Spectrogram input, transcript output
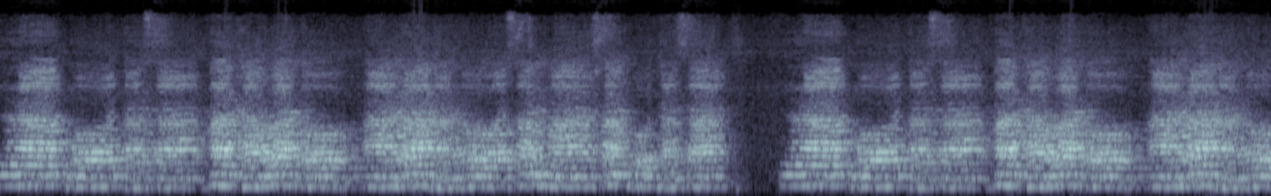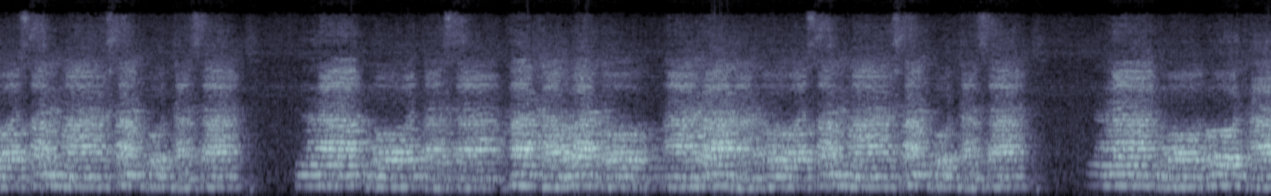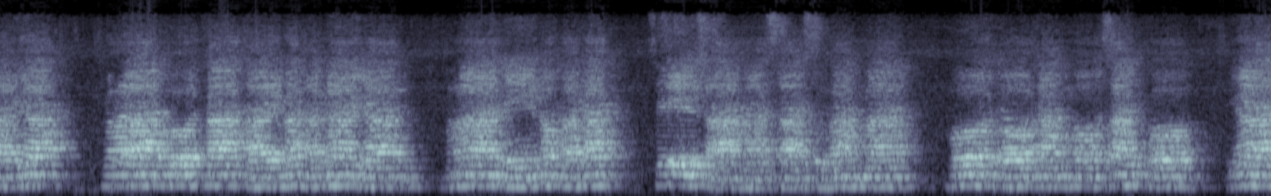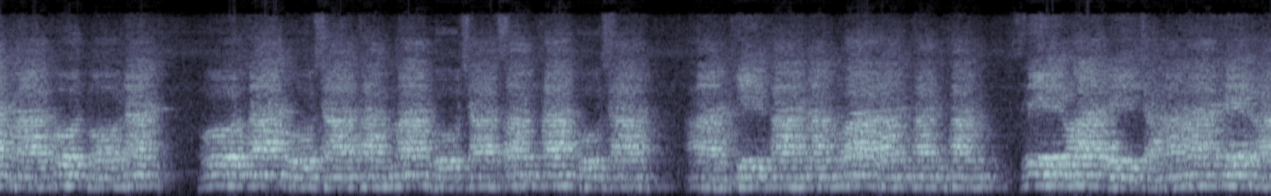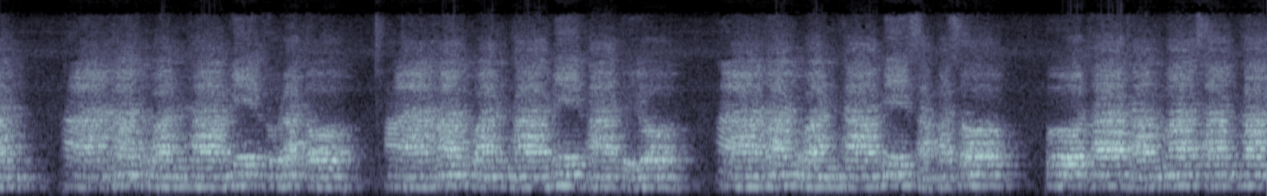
นะโมตัสสะภะคะวะโตอะระหะโตสัมมาสัมพุทธัสสะนะโมตัสสะภะคะวะโตอะระหะโตสัมมาสัมพุทธัสสะนะโม รรัตนายานมานีนพรัตสิสาหัสสะสุรัมมาพุทโธธัมโมสังโฆยะถาพุทโมนะพุทธบูชาธรรมบูชาสังฆบูชาอาคิทานัง ทามิทุระโตอาหังวันทามิทาตุโยอาหังวันทามิสัพพโสพุทธธรรมสังฆา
